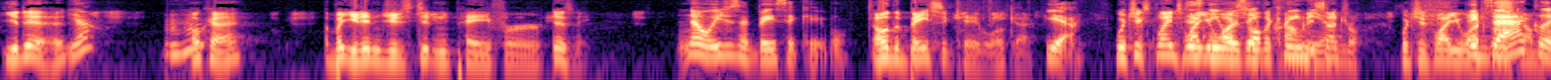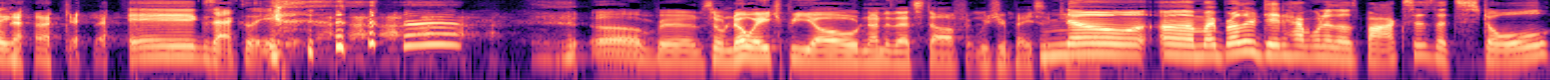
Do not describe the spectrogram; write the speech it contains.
You did. Yeah. Mhm. Okay. But you didn't you just didn't pay for Disney. No, we just had basic cable. Oh, the basic cable. Okay. Yeah. Which explains why you watched all the Comedy. Central. Which is why you watched Exactly. All the Comedy- okay. Exactly. Oh man. So no HBO, none of that stuff. It was your basic. Cable. no, uh, my brother did have one of those boxes that stole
